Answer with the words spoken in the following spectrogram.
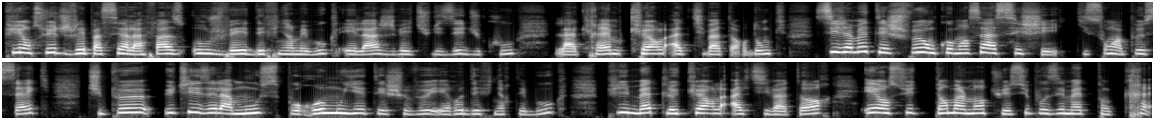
Puis ensuite, je vais passer à la phase où je vais définir mes boucles. Et là, je vais utiliser du coup la crème Curl Activator. Donc, si jamais tes cheveux ont commencé à sécher, qui sont un peu secs, tu peux utiliser la mousse pour remouiller tes cheveux et redéfinir tes boucles. Puis mettre le Curl Activator. Et ensuite, normalement, tu es supposé mettre ton crè-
